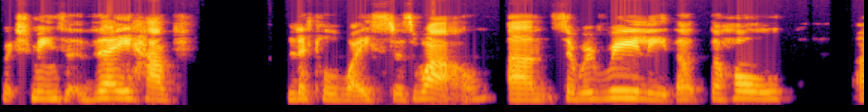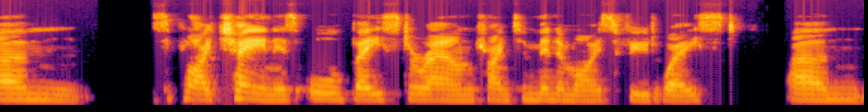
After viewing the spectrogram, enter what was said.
which means that they have little waste as well. Um, so we're really the the whole um, supply chain is all based around trying to minimize food waste um,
